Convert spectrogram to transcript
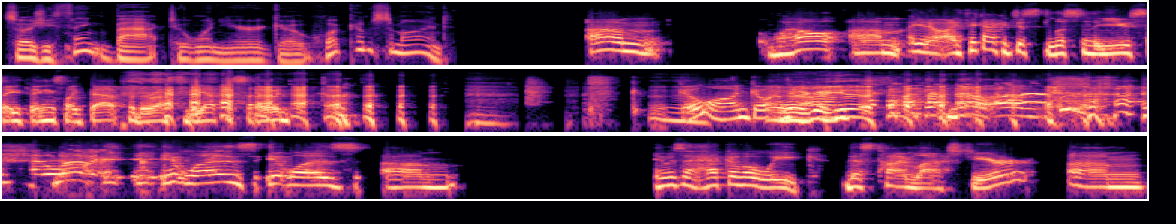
So as you think back to one year ago, what comes to mind? Um, well, um, you know, I think I could just listen to you say things like that for the rest of the episode. go on, go on. No, um, yeah. no, um, I love no, it. it. It was, it was, um, it was a heck of a week this time last year. Um,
